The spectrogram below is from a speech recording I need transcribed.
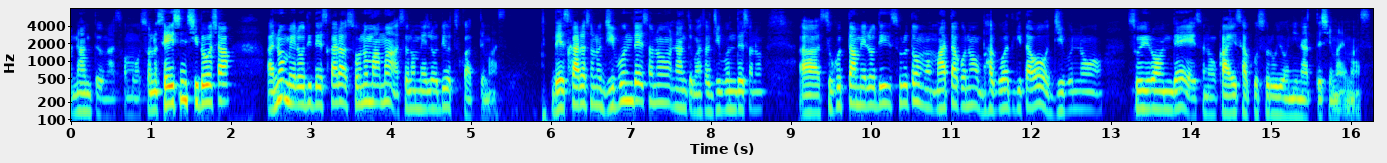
う、なんて言いますか、もうその精神指導者のメロディですから、そのままそのメロディを使ってます。ですから、その自分でその、なんて言いますか、自分でその、あ作ったメロディーすると、またこのバグワッドギターを自分の推論でその解釈するようになってしまいます。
